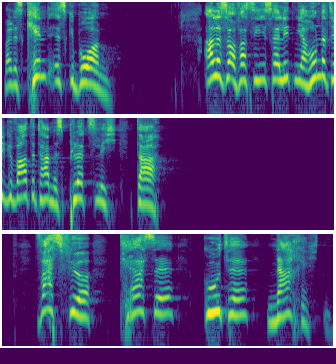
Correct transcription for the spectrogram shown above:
weil das Kind ist geboren. Alles, auf was die Israeliten Jahrhunderte gewartet haben, ist plötzlich da. Was für krasse, gute Nachrichten.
